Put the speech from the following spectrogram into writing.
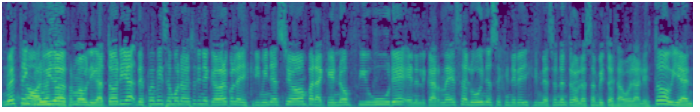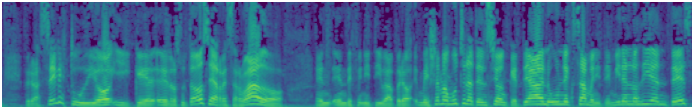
No está No, no incluido está. de forma obligatoria. Después me dicen, bueno, esto tiene que ver con la discriminación para que no figure en el carnet de salud y no se genere discriminación dentro de los ámbitos laborales. Todo bien, pero hacer el estudio y que el resultado sea reservado. En, en definitiva, pero me llama mucho la atención que te hagan un examen y te miren los dientes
